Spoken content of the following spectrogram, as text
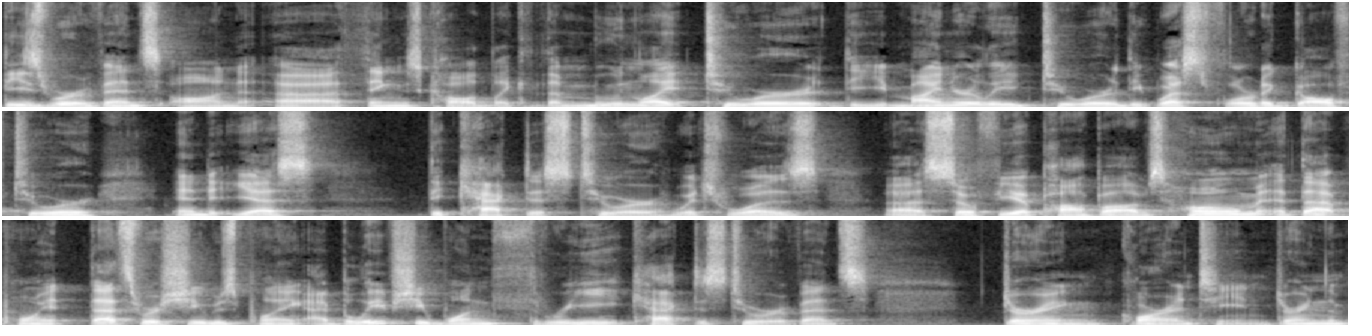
These were events on uh, things called like the Moonlight Tour, the Minor League Tour, the West Florida Golf Tour, and yes, the Cactus Tour, which was uh, Sophia Popov's home at that point. That's where she was playing. I believe she won three Cactus Tour events during quarantine, during the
